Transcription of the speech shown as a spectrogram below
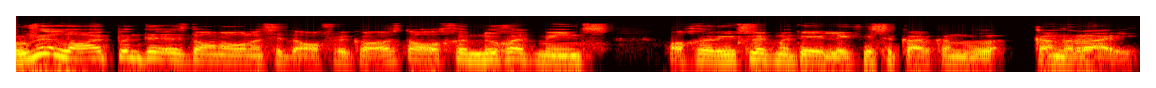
hoeveel laaipunte is daar nou al in Suid-Afrika? Is daar al genoeg dat mense al gerieflik met 'n elektriese kar kan kan ry?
